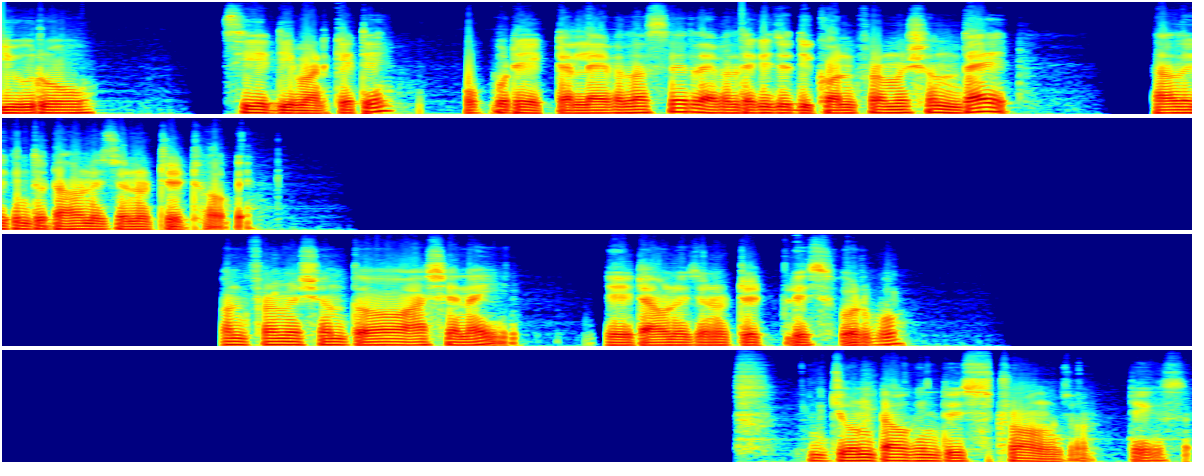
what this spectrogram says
ইউরো সিএডি মার্কেটে উপরে একটা লেভেল আছে লেভেল থেকে যদি কনফার্মেশন দেয়, তাহলে কিন্তু ডাউনের জন্য ট্রেড হবে। কনফার্মেশন তো আসে নাই যে ডাউনের জন্য ট্রেড প্লেস করব। জোনটাও কিন্তু স্ট্রং জোন ঠিক আছে?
